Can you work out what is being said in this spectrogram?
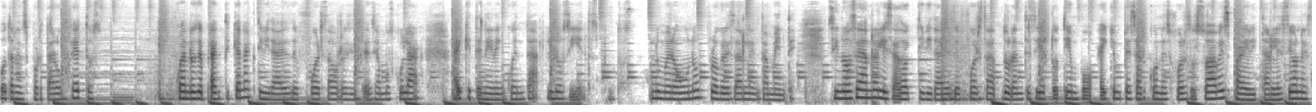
o transportar objetos. Cuando se practican actividades de fuerza o resistencia muscular, hay que tener en cuenta los siguientes puntos. Número 1. Progresar lentamente. Si no se han realizado actividades de fuerza durante cierto tiempo, hay que empezar con esfuerzos suaves para evitar lesiones.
